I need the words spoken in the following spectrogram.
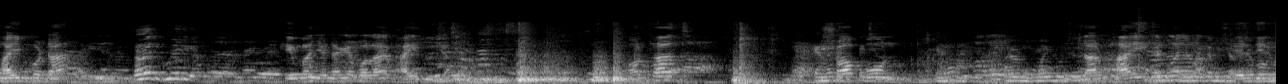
ভাই ফোটা। কিংবা যেটাকে বলা হয় ভাই দুজা অর্থাৎ সব বোন তার ভাই এর দীর্ঘ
